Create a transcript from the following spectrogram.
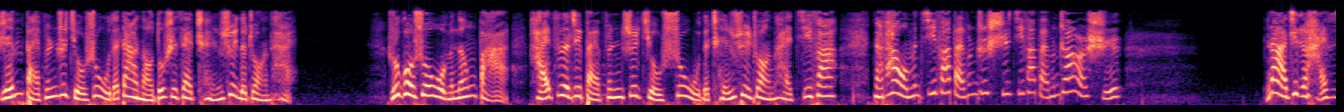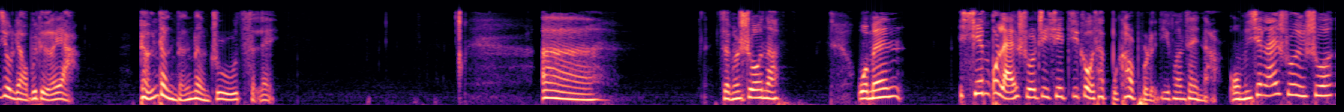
人百分之九十五的大脑都是在沉睡的状态。如果说我们能把孩子的这百分之九十五的沉睡状态激发，哪怕我们激发百分之十，激发百分之二十，那这个孩子就了不得呀！等等等等，诸如此类。呃，怎么说呢？我们。先不来说这些机构它不靠谱的地方在哪儿，我们先来说一说，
